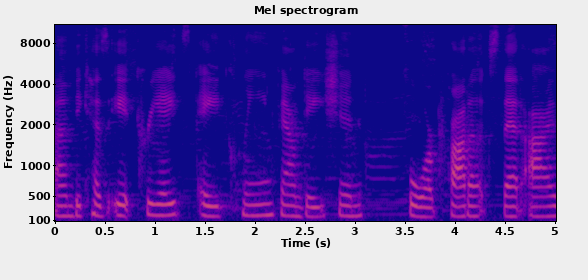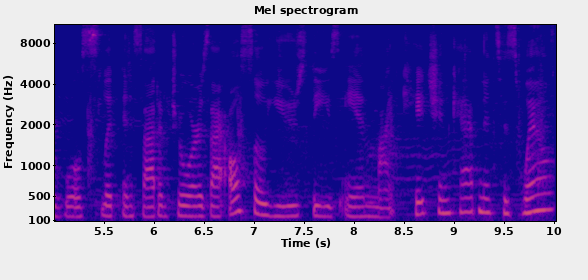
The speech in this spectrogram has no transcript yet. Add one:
um, because it creates a clean foundation for products that I will slip inside of drawers. I also use these in my kitchen cabinets as well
